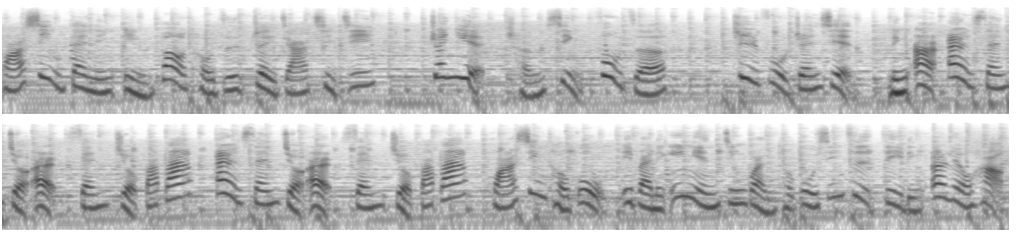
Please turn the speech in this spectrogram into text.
华信带您引爆投资最佳契机，专业、诚信、负责，致富专线零二二三九二三九八八二三九二三九八八。华信投顾一百零一年经管投顾新字第零二六号。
